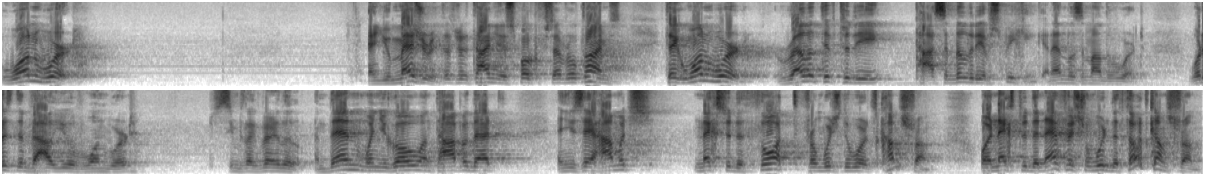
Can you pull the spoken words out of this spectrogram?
one word and you measure it, that's what Tanya spoke several times. Take one word relative to the possibility of speaking, an endless amount of word. What is the value of one word? Seems like very little. And then when you go on top of that and you say how much next to the thought from which the words comes from, or next to the nefesh from where the thought comes from,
